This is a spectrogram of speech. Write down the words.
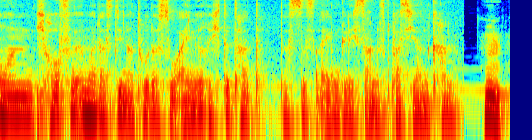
Und ich hoffe immer, dass die Natur das so eingerichtet hat, dass das eigentlich sanft passieren kann. Hm,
